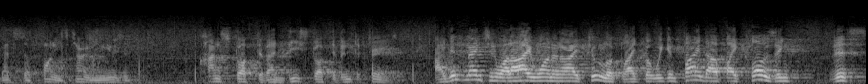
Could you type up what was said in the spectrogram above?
That's a funny term. We use it constructive and destructive interference. I didn't mention what I1 and I2 look like, but we can find out by closing this,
